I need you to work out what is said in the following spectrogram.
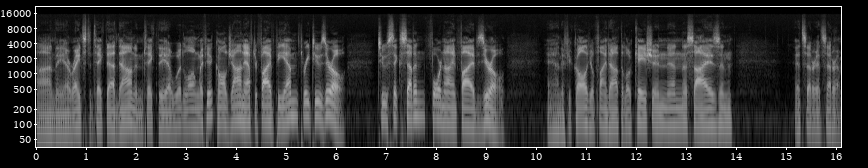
on the uh, rights to take that down and take the uh, wood along with you. Call John after 5 p.m. 320 267 4950. And if you call, you'll find out the location and the size and et cetera, et cetera.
